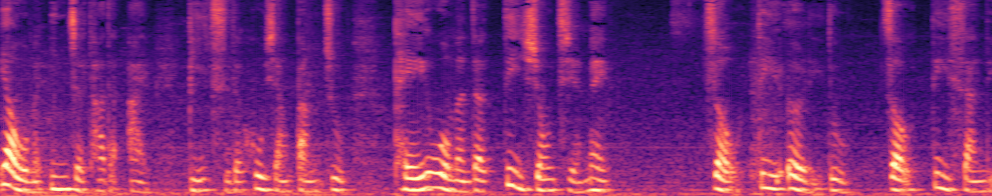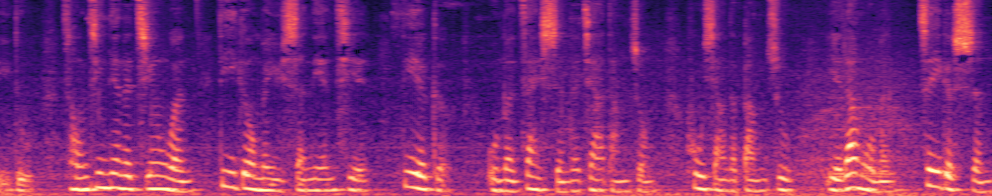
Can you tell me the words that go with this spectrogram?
要我们因着他的爱彼此的互相帮助，陪我们的弟兄姐妹走第二里路，走第三里路。从今天的经文，第一个我们与神连接，第二个我们在神的家当中互相的帮助。也让我们这个神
